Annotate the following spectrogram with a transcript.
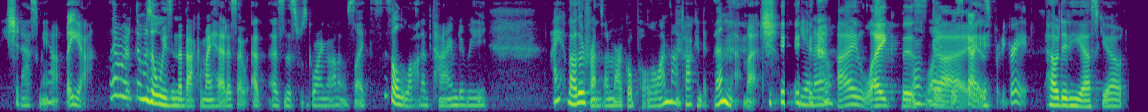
he should ask me out. But yeah, that was always in the back of my head as, I, as this was going on. I was like, this is a lot of time to be. I have other friends on Marco Polo. I'm not talking to them that much, you know? I like this I like, guy. This guy is pretty great. How did he ask you out?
